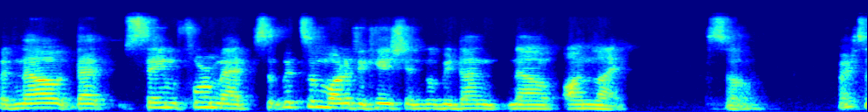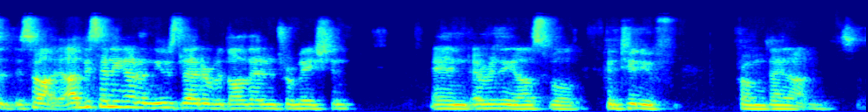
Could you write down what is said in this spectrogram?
But now that same format with some modification will be done now online. So, right. So, so I'll be sending out a newsletter with all that information and everything else will continue from then on. So.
